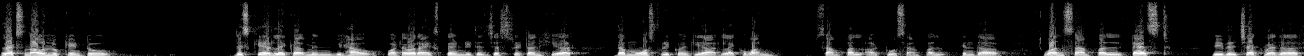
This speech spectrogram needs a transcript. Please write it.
let us now look into this case like I mean we have whatever I explained it is just written here. The most frequently are like one sample or two sample. In the one sample test we will check whether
